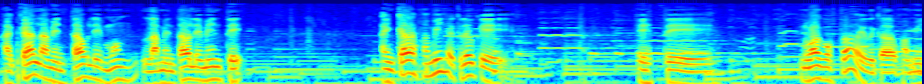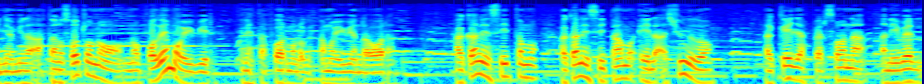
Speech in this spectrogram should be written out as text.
Acá lamentable, lamentablemente, en cada familia creo que este, no ha costado de cada familia. Mira, hasta nosotros no, no podemos vivir en esta forma lo que estamos viviendo ahora. Acá necesitamos, acá necesitamos el ayudo a aquellas personas a nivel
